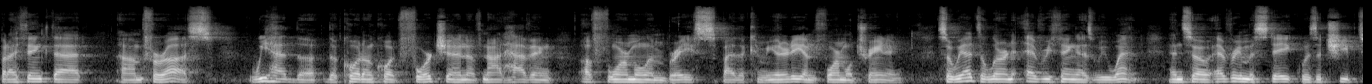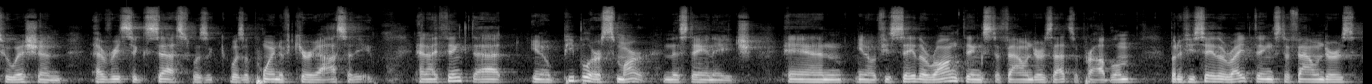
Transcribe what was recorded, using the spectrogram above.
but I think that um, for us we had the, the quote unquote fortune of not having a formal embrace by the community and formal training. So we had to learn everything as we went. And so every mistake was a cheap tuition, every success was a, was a point of curiosity. And I think that, you know, people are smart in this day and age. And, you know, if you say the wrong things to founders, that's a problem. But if you say the right things to founders,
